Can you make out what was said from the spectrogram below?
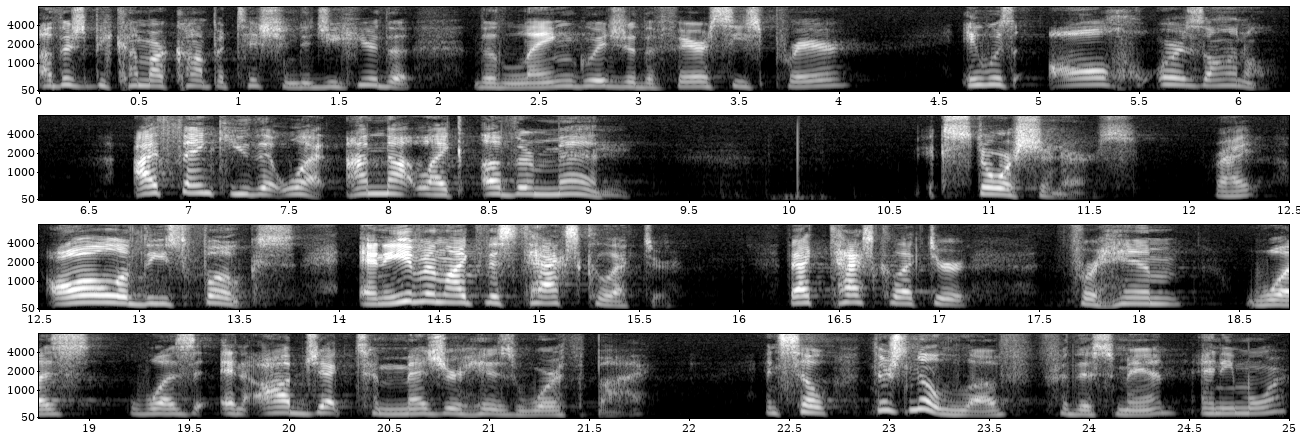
Others become our competition. Did you hear the, the language of the Pharisees' prayer? It was all horizontal. I thank you that what? I'm not like other men, extortioners, right? All of these folks. And even like this tax collector. That tax collector, for him, was, was an object to measure his worth by. And so there's no love for this man anymore.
